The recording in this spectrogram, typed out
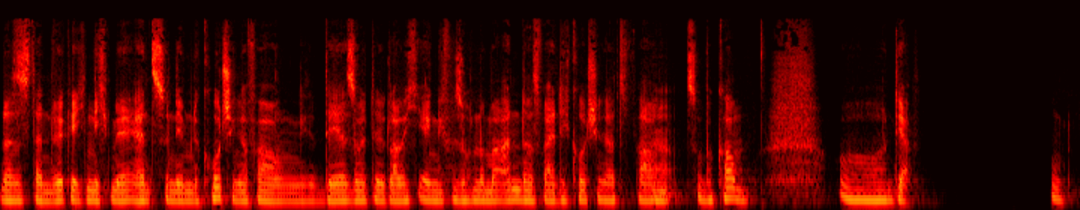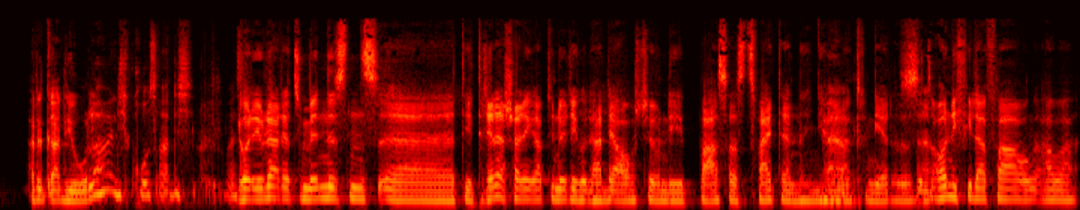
das ist dann wirklich nicht mehr ernstzunehmende Coaching-Erfahrung. Der sollte, glaube ich, irgendwie versuchen, nochmal andersweitig Coaching-Erfahrung Ja. zu bekommen. Und ja. Hatte Guardiola eigentlich großartig? Guardiola hat ja zumindest äh, die Trainerscheine gehabt, die nötigen, und hat ja auch schon die Barca's Zweite in Jahren Ja. trainiert. Also es ist jetzt Ja. auch nicht viel Erfahrung, aber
